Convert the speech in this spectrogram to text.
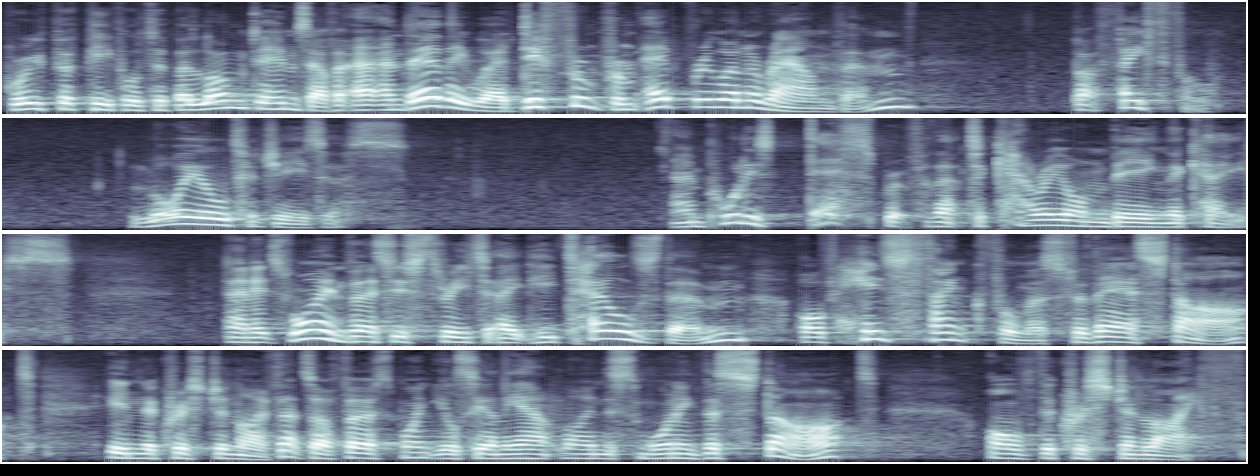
group of people to belong to himself, and there they were, different from everyone around them, but faithful, loyal to Jesus. And Paul is desperate for that to carry on being the case. And it's why in verses 3 to 8 he tells them of his thankfulness for their start in the Christian life. That's our first point you'll see on the outline this morning the start of the Christian life.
